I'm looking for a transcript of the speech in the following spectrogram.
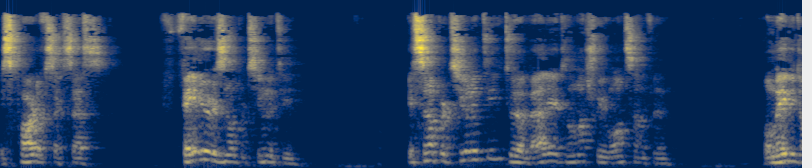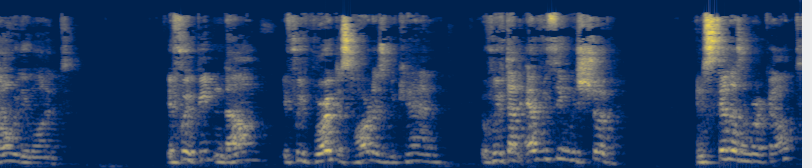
is part of success. Failure is an opportunity. It's an opportunity to evaluate how much we want something, or maybe don't really want it. If we're beaten down, if we've worked as hard as we can, if we've done everything we should, and it still doesn't work out,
